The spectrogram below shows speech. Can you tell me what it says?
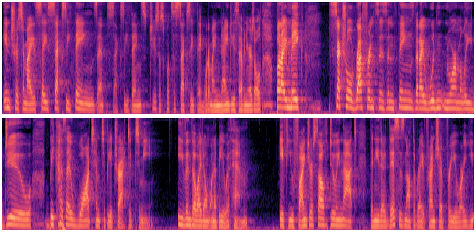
interest him. I say sexy things and sexy things. Jesus, what's a sexy thing? What am I, 97 years old? But I make sexual references and things that I wouldn't normally do because I want him to be attracted to me even though I don't want to be with him. If you find yourself doing that, then either this is not the right friendship for you or you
